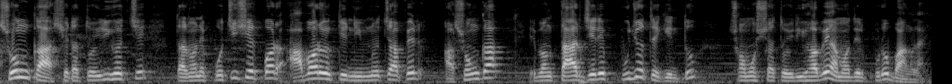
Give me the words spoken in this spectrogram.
আশঙ্কা সেটা তৈরি হচ্ছে। তার মানে পঁচিশের পর আবারও একটি নিম্নচাপের আশঙ্কা এবং তার জেরে পুজোতে কিন্তু সমস্যা তৈরি হবে আমাদের পুরো বাংলায়।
